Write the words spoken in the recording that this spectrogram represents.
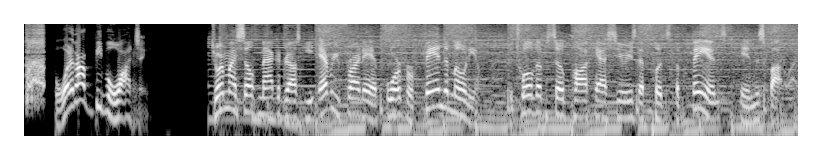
But what about the people watching? Join myself, Matt Godrowski, every Friday at 4 for Fandemonium, the 12 episode podcast series that puts the fans in the spotlight.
